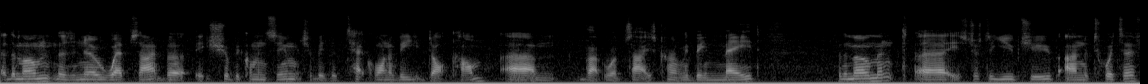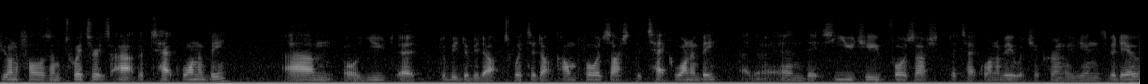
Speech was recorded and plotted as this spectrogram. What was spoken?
at the moment, there's no website, but it should be coming soon, which will be the techwannabe.com. Um, website is currently being made. For the moment, uh, it's just a YouTube and a Twitter. If you want to follow us on Twitter, it's at the Tech Wannabe, um, or you, uh, www.twitter.com forward slash the Tech Wannabe, and it's YouTube forward slash the Tech Wannabe, which are currently viewing this video.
